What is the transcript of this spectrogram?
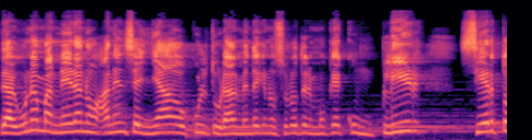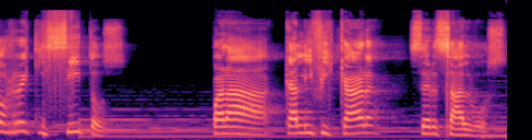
de alguna manera nos han enseñado culturalmente que nosotros tenemos que cumplir ciertos requisitos para calificar ser salvos.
